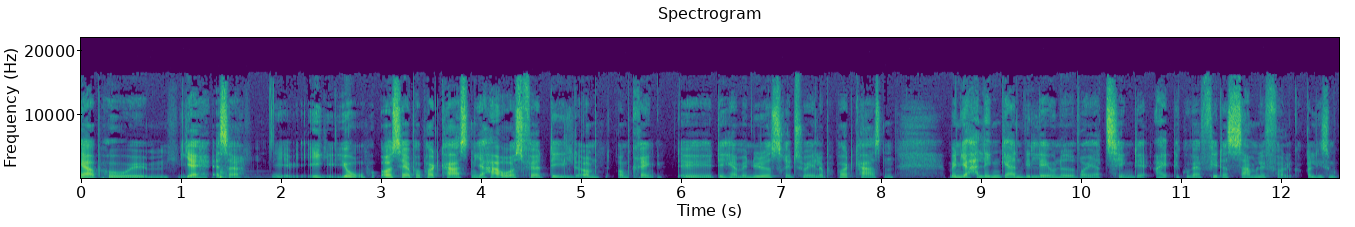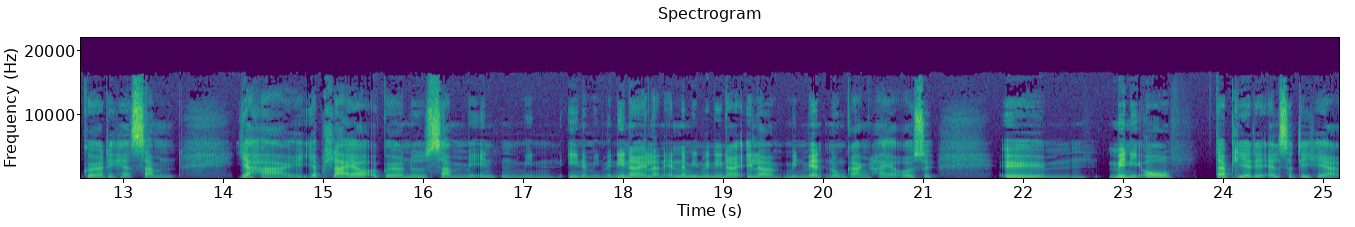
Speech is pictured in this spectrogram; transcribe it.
her på, øh, ja, altså, øh, ikke, jo, også her på podcasten. Jeg har jo også før delt om, omkring øh, det her med nytårsritualer på podcasten. Men jeg har længe gerne ville lave noget, hvor jeg tænkte, ej, det kunne være fedt at samle folk og ligesom gøre det her sammen. Jeg, har, øh, jeg plejer at gøre noget sammen med enten min, en af mine veninder, eller en anden af mine veninder, eller min mand nogle gange har jeg også. Øhm, men i år, der bliver det altså det her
